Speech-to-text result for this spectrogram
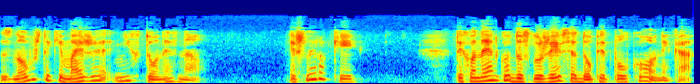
знову ж таки майже ніхто не знав. Ішли роки. Тихоненко дослужився до підполковника,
